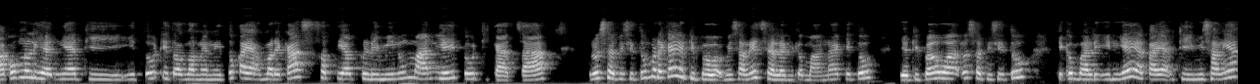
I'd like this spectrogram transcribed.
aku ngelihatnya di itu di tontonan itu kayak mereka setiap beli minuman yaitu di kaca terus habis itu mereka ya dibawa misalnya jalan ke mana gitu ya dibawa terus habis itu dikembaliinnya ya kayak di misalnya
